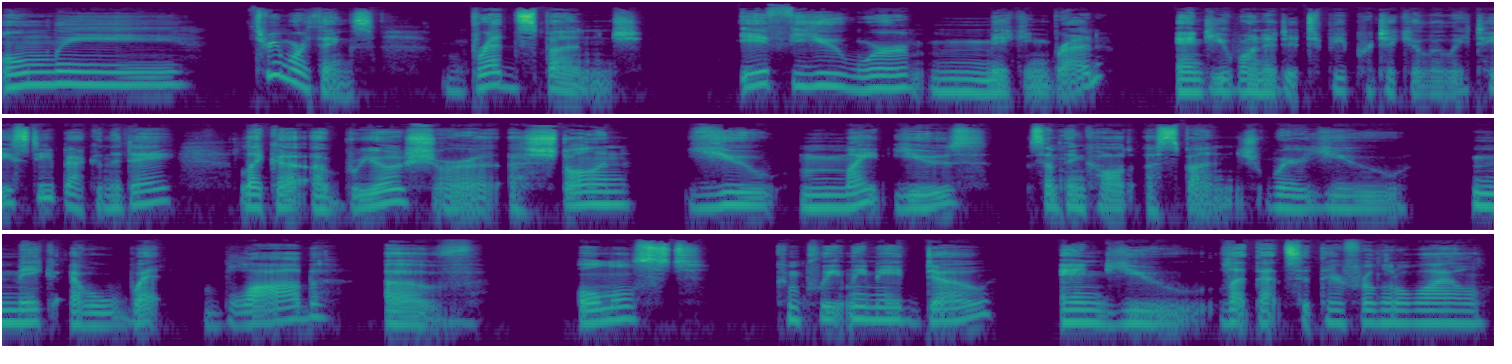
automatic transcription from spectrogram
Only three more things. Bread sponge. If you were making bread and you wanted it to be particularly tasty back in the day, like a, a brioche or a, a stollen, you might use something called a sponge, where you make a wet blob of almost completely made dough and you let that sit there for a little while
